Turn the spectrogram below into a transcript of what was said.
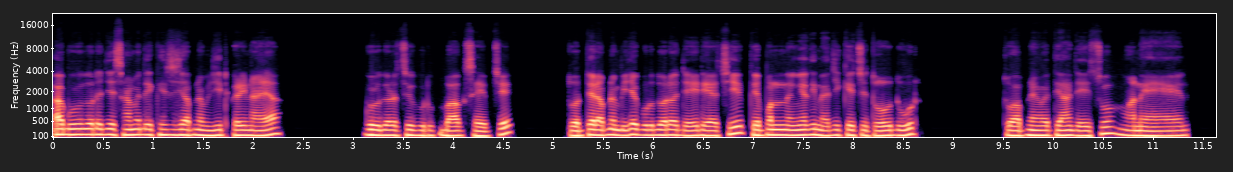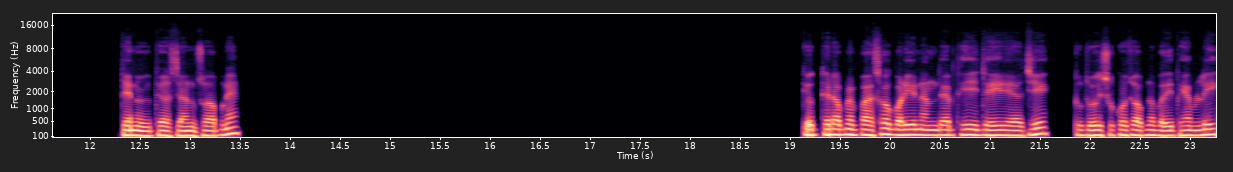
આ ગુરુદ્વારા જે સામે દેખે છે આપણે વિઝિટ કરીને આવ્યા ગુરુદ્વારા શ્રી ગુરુ બાગ સાહેબ છે તો અત્યારે આપણે બીજા ગુરુદ્વારા જઈ રહ્યા છીએ તે પણ અહીંયાથી નજીક છે થોડું દૂર તો આપણે હવે ત્યાં જઈશું અને તેનો ઇતિહાસ જાણીશું આપણે તો અત્યારે આપણે પાછો ગળીઓની અંદરથી જઈ રહ્યા છીએ તો જોઈ શકો છો આપણે બધી ફેમિલી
